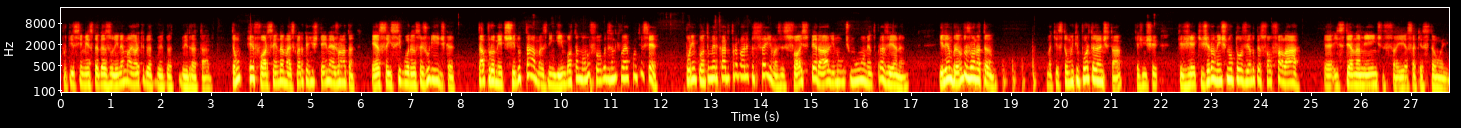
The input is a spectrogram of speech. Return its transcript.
porque esse imenso da gasolina é maior que do, do, do hidratado. Então, reforça ainda mais. Claro que a gente tem, né, Jonathan, essa insegurança jurídica. Tá prometido, tá, mas ninguém bota a mão no fogo dizendo que vai acontecer. Por enquanto, o mercado trabalha com isso aí, mas é só esperar ali no último momento para ver, né? E lembrando, Jonathan, uma questão muito importante, tá? Que a gente, que, que geralmente não estou vendo o pessoal falar é, externamente isso aí, essa questão aí.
